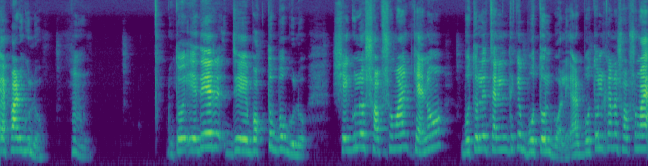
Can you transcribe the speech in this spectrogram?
ব্যাপারগুলো, হুম, তো এদের যে বক্তব্যগুলো, সেগুলো সব সময় কেন বোতলের চ্যানেল থেকে বোতল বলে? আর বোতল কেন সবসময়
